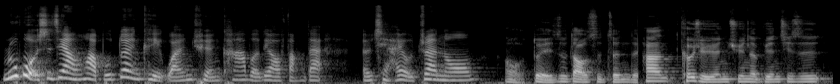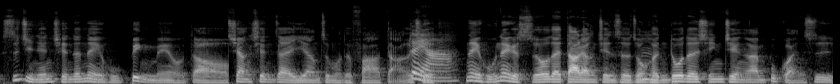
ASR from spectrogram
如果是这样的话，不但可以完全 cover 掉房贷，而且还有赚哦。哦，对，这倒是真的。它科学园区那边其实十几年前的内湖并没有到像现在一样这么的发达，而且内湖那个时候在大量建设中，很多的新建案，不管是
